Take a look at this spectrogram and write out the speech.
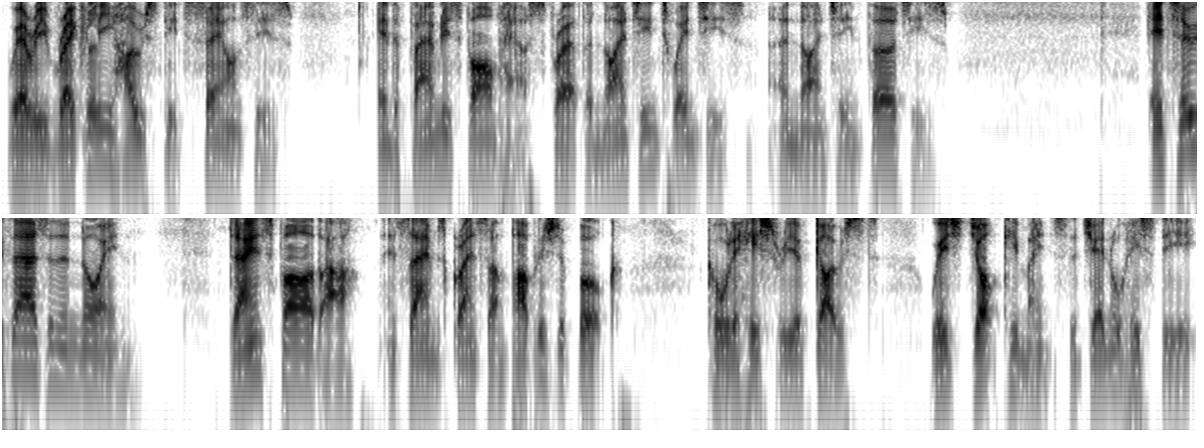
where he regularly hosted seances in the family's farmhouse throughout the 1920s and 1930s. In 2009, Dan's father and Sam's grandson published a book called A History of Ghosts, which documents the general history,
